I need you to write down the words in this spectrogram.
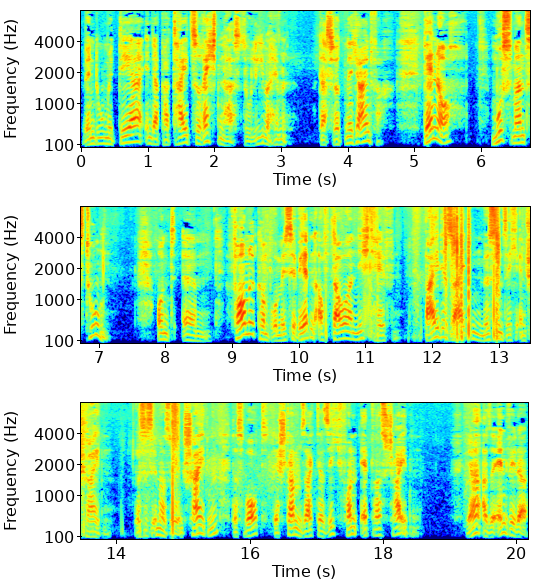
Wenn du mit der in der Partei zu rechten hast, du lieber Himmel, das wird nicht einfach. Dennoch muss man's tun. Und ähm, Formelkompromisse werden auf Dauer nicht helfen. Beide Seiten müssen sich entscheiden. Das ist immer so. Und scheiden, das Wort, der Stamm sagt ja sich von etwas scheiden. Ja, also entweder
